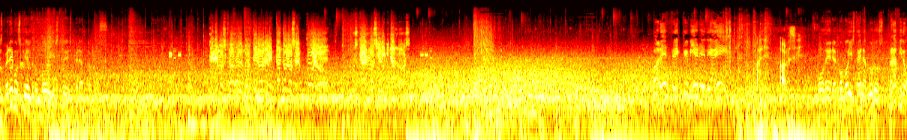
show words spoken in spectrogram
Esperemos que el convoy esté esperándonos. Fuego de mortero reventándonos el culo. Buscadlos y eliminadlos. Parece que viene de ahí. Vale, ahora sí. Joder, el convoy está en apuros. ¡Rápido!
